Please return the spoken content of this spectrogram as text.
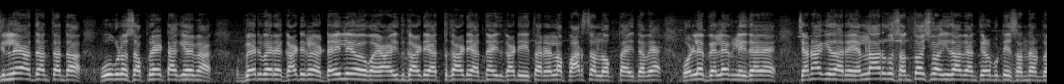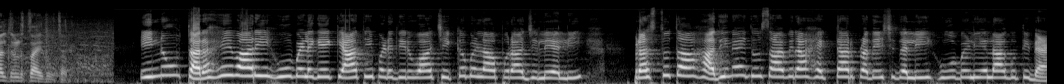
ಜಿಲ್ಲೆಯಾದಂಥ ಹೂಗಳು ಸಪ್ರೇಟಾಗಿ ಬೇರೆ ಬೇರೆ ಗಾಡಿಗಳು, ಡೈಲಿ ಐದು ಗಾಡಿ, ಹತ್ತು ಗಾಡಿ, ಹದಿನೈದು ಗಾಡಿ ಈ ಥರ ಎಲ್ಲ ಪಾರ್ಸಲ್ ಹೋಗ್ತಾ ಇದ್ದಾವೆ. ಒಳ್ಳೆ ಬೆಲೆಗಳಿದ್ದಾವೆ ಚೆನ್ನಾಗಿದ್ದಾರೆ. ಎಲ್ಲರಿಗೂ ಸಂತೋಷವಾಗಿದ್ದಾವೆ ಅಂತ ಹೇಳ್ಬಿಟ್ಟು ಈ ಸಂದರ್ಭದಲ್ಲಿ ತಿಳಿಸ್ತಾ ಇದ್ದೀವಿ ಸರ್. ಇನ್ನು ತರಹೇವಾರಿ ಹೂ ಬೆಳೆಗೆ ಖ್ಯಾತಿ ಪಡೆದಿರುವ ಚಿಕ್ಕಬಳ್ಳಾಪುರ ಜಿಲ್ಲೆಯಲ್ಲಿ ಪ್ರಸ್ತುತ ಹದಿನೈದು ಸಾವಿರ ಹೆಕ್ಟಾರ್ ಪ್ರದೇಶದಲ್ಲಿ ಹೂ ಬೆಳೆಯಲಾಗುತ್ತಿದೆ.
